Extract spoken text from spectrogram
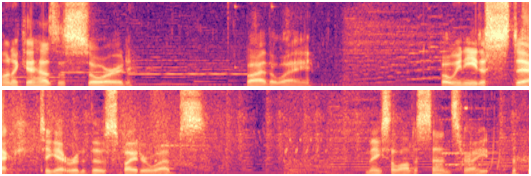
Monica has a sword, by the way. But we need a stick to get rid of those spider webs. Makes a lot of sense, right?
